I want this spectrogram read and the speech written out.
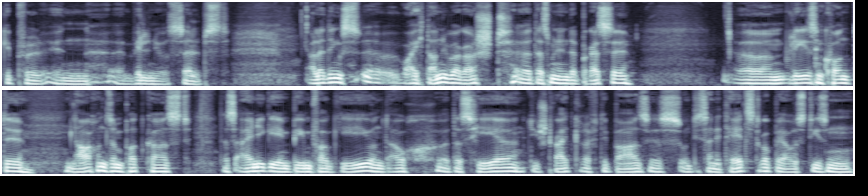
Gipfel in Vilnius selbst. Allerdings war ich dann überrascht, dass man in der Presse lesen konnte nach unserem Podcast, dass einige im BMVG und auch äh, das Heer, die Streitkräftebasis und die Sanitätstruppe aus diesen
